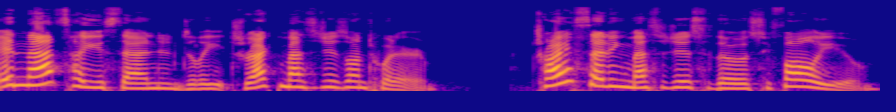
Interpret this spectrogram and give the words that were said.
And that's how you send and delete direct messages on Twitter. Try sending messages to those who follow you.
